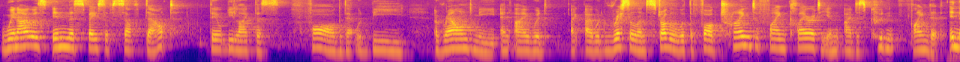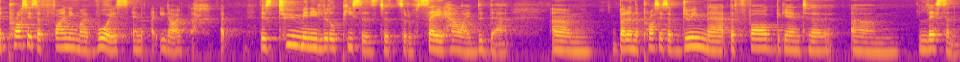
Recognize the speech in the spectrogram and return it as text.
when I was in this space of self doubt, there would be like this fog that would be around me, and I would I, I, would wrestle and struggle with the fog, trying to find clarity, and I just couldn't find it. In the process of finding my voice, and you know, I, I, there's too many little pieces to sort of say how I did that. Um, but in the process of doing that, the fog began to um, lessen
